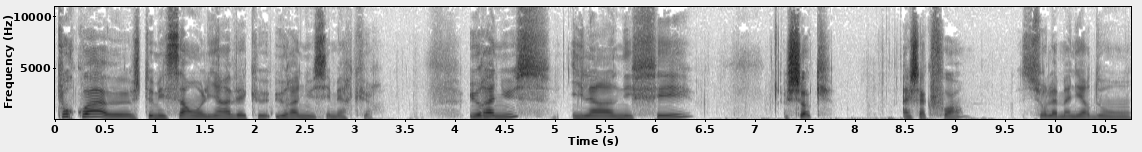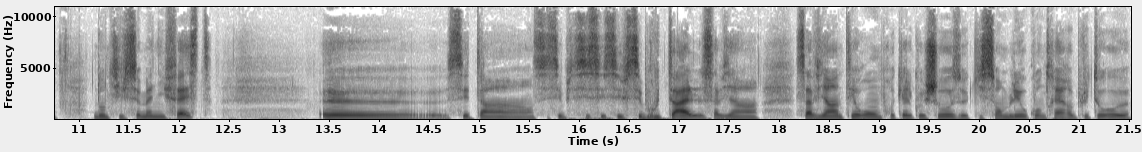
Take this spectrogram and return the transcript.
Pourquoi euh, je te mets ça en lien avec euh, Uranus et Mercure? Uranus, il a un effet choc à chaque fois sur la manière dont, il se manifeste. Euh, c'est brutal. Ça vient, ça vient interrompre quelque chose qui semblait au contraire plutôt euh,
